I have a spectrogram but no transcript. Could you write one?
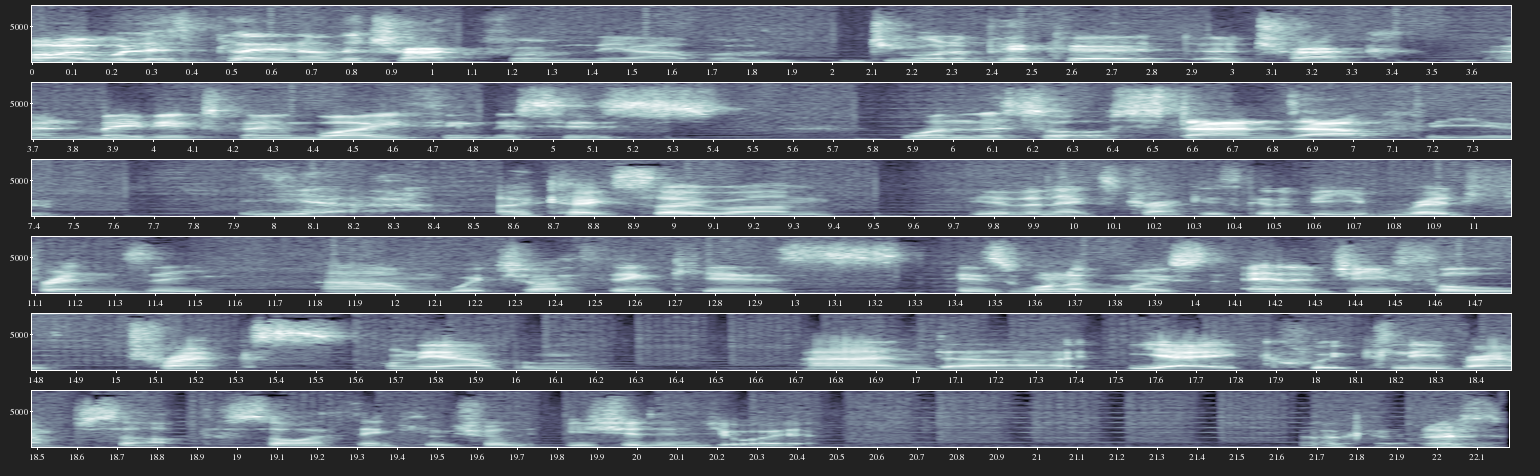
All right. Well, let's play another track from the album. Do you want to pick a, a track and maybe explain why you think this is one that sort of stands out for you? Yeah. Okay. So um, yeah, the next track is going to be Red Frenzy, um, which I think is is one of the most energyful tracks on the album, and uh, yeah, it quickly ramps up. So I think you should you should enjoy it. Okay. Let's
